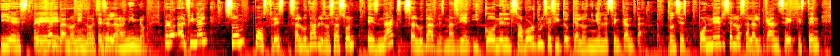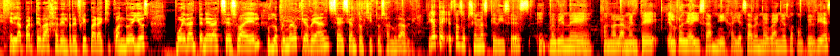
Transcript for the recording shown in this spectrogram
Y este. Es el danonino. es el danonino. Pero al final son postres saludables. O sea, son snacks saludables, más bien. Y con el sabor dulcecito que a los niños les encanta. Entonces, ponérselos al alcance, que estén en la parte baja del refri para que cuando ellos puedan tener acceso a él, pues lo primero que vean sea ese antojito saludable. Fíjate, estas opciones que dices, eh, me viene, bueno, a la mente el día Isa, mi hija, ya saben, nueve años, va a cumplir diez,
